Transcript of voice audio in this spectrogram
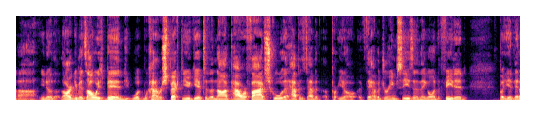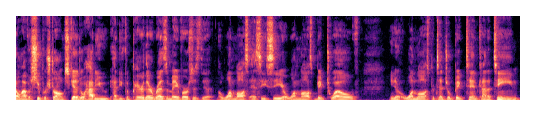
uh, you know the, the, argument's always been what, what kind of respect do you give to the non-power five school that happens to have a, a you know if they have a dream season and they go undefeated but yet they don't have a super strong schedule how do you how do you compare their resume versus the a one loss SEC or one loss Big 12 you know one loss potential Big 10 kind of team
